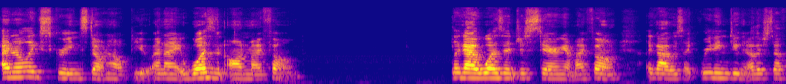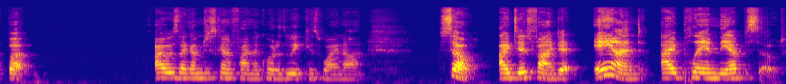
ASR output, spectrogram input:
I know like screens don't help you. And I wasn't on my phone like I wasn't just staring at my phone. Like I was like reading, doing other stuff, but I was like, I'm just gonna find the quote of the week because why not? So I did find it and I planned the episode.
